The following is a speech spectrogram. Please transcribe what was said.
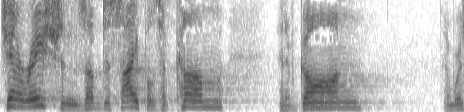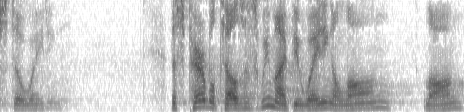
Generations of disciples have come and have gone, and we're still waiting. This parable tells us we might be waiting a long, long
